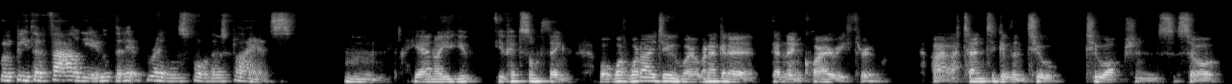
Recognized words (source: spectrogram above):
will be the value that it brings for those clients. Mm, yeah, no, you, you you've hit something. Well, what what I do when, when I get a get an inquiry through, I, I tend to give them two two options. So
